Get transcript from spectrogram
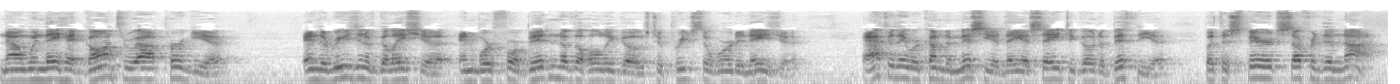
Now, when they had gone throughout Phrygia and the region of Galatia and were forbidden of the Holy Ghost to preach the word in Asia, after they were come to Mysia, they essayed to go to Bithynia, but the Spirit suffered them not.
